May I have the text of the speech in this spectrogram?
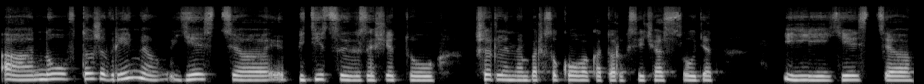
А, но в то же время есть э, петиции в защиту Ширлина и Барсукова, которых сейчас судят, и есть э,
